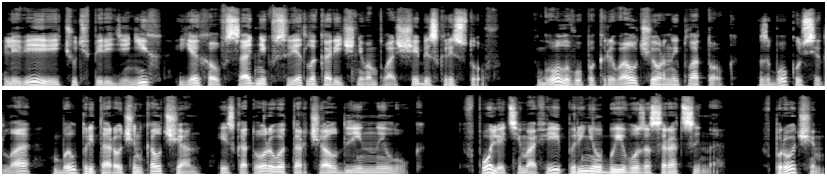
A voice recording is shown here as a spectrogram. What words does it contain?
Левее и чуть впереди них ехал всадник в светло-коричневом плаще без крестов. Голову покрывал черный платок. Сбоку седла был приторочен колчан, из которого торчал длинный лук. В поле Тимофей принял бы его за сарацина. Впрочем,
